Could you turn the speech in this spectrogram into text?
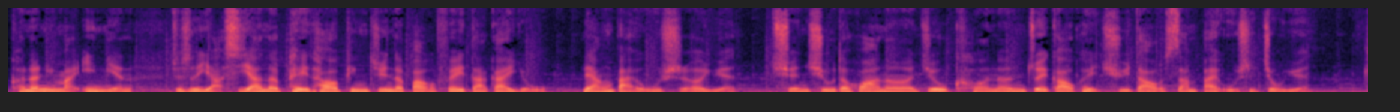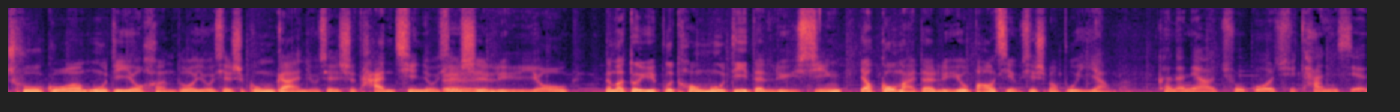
可能你买一年，就是亚细安的配套，平均的保费大概有两百五十二元。全球的话呢，就可能最高可以去到三百五十九元。出国目的有很多，有些是公干，有些是探亲，有些是旅游。那么，对于不同目的的旅行，要购买的旅游保险有些什么不一样吗？可能你要出国去探险，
